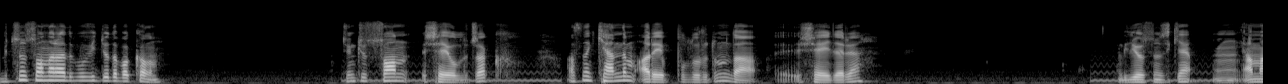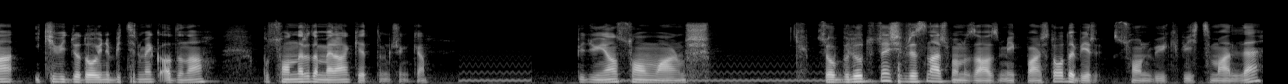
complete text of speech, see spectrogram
Bütün sonlara hadi bu videoda bakalım. Çünkü son şey olacak. Aslında kendim arayıp bulurdum da e, şeyleri. Biliyorsunuz ki hmm, ama iki videoda oyunu bitirmek adına bu sonları da merak ettim çünkü. Bir dünya son varmış. So Bluetooth'un şifresini açmamız lazım ilk başta. O da bir son büyük bir ihtimalle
